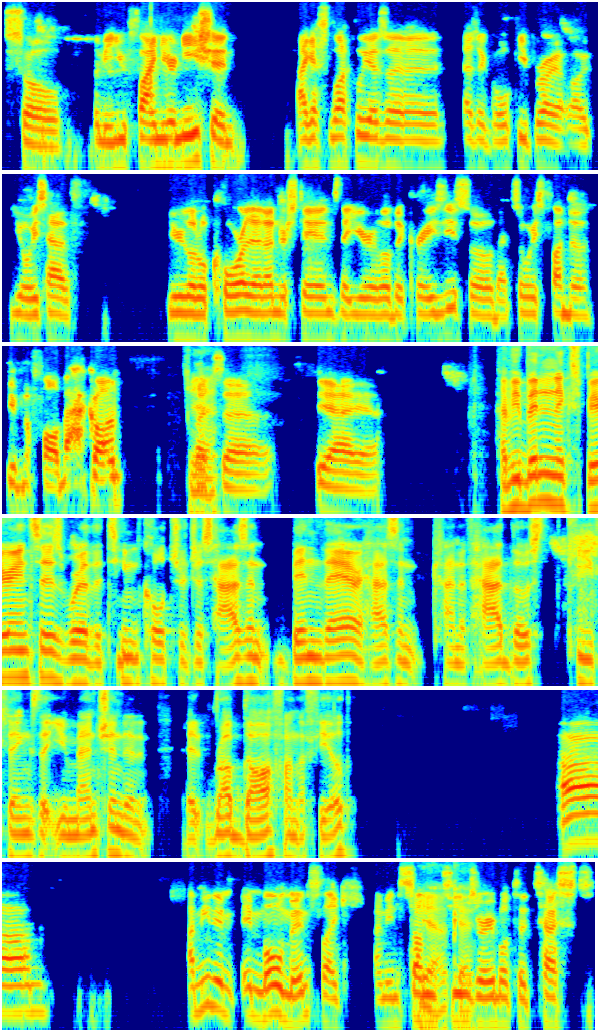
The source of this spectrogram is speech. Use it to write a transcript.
So I mean, you find your niche, and I guess luckily as a as a goalkeeper, you always have your little core that understands that you're a little bit crazy. So that's always fun to be able to fall back on. Yeah. But uh, yeah, yeah. Have you been in experiences where the team culture just hasn't been there, hasn't kind of had those key things that you mentioned, and it rubbed off on the field? Um, I mean, in, in moments, like I mean, some yeah, okay. teams are able to test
